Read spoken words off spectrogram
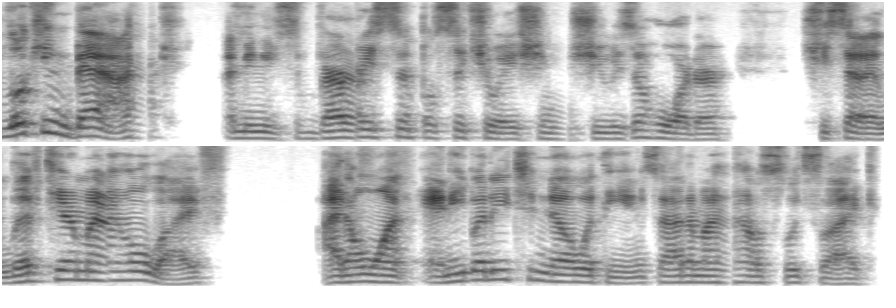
looking back, I mean, it's a very simple situation. She was a hoarder. She said, I lived here my whole life. I don't want anybody to know what the inside of my house looks like.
